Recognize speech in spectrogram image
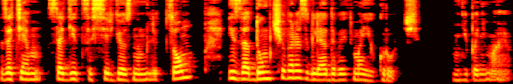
Затем садится с серьезным лицом и задумчиво разглядывает мою грудь. Не понимаю,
